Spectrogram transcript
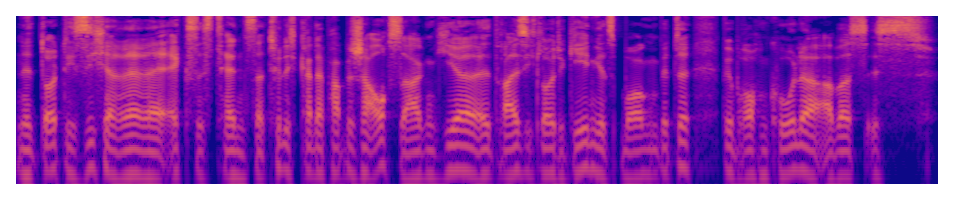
eine deutlich sicherere Existenz. Natürlich kann der Publisher auch sagen, hier 30 Leute gehen jetzt morgen bitte, wir brauchen Kohle, aber es ist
